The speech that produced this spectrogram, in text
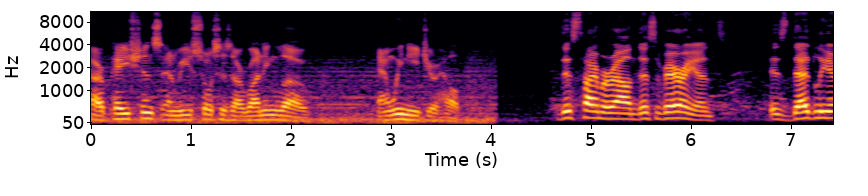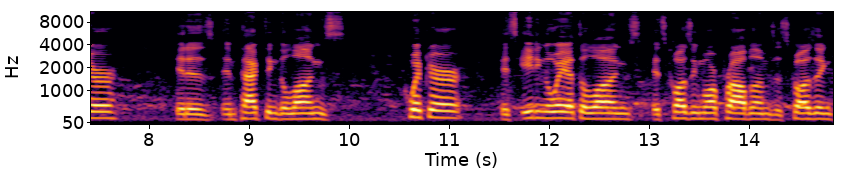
Our patients and resources are running low, and we need your help. This time around, this variant is deadlier, it is impacting the lungs quicker, it's eating away at the lungs, it's causing more problems, it's causing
